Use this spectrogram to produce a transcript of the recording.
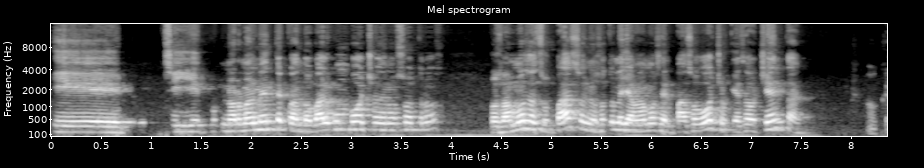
Y si normalmente cuando va algún bocho de nosotros, pues vamos a su paso y nosotros le llamamos el paso bocho, que es a 80. Ok.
